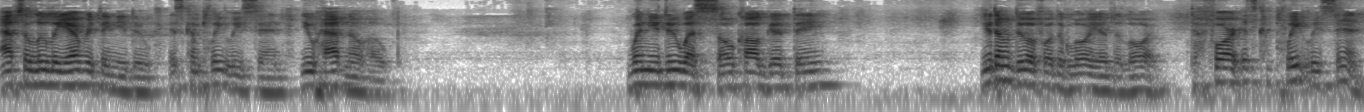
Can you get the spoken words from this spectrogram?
absolutely everything you do is completely sin. You have no hope. when you do a so called good thing, you don't do it for the glory of the Lord. Therefore, it's completely sin.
